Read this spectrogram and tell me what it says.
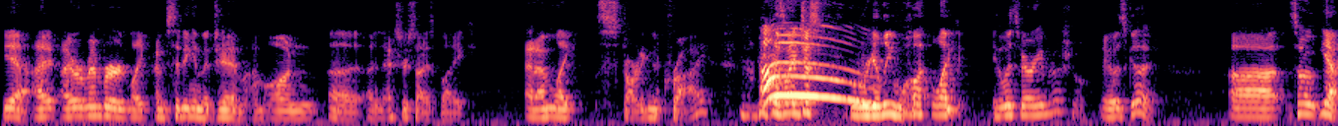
Yeah, I, I remember like I'm sitting in the gym, I'm on uh, an exercise bike, and I'm like starting to cry because I just Oh! really want like it was very emotional. It was good. Uh, so yeah,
